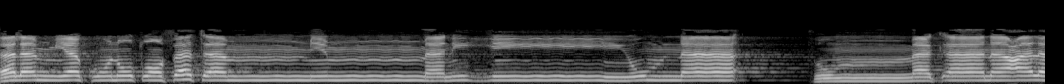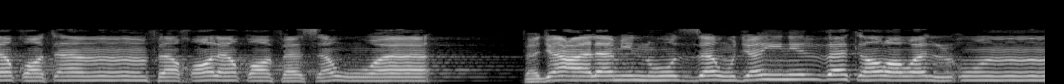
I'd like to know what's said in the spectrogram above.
ألم يك نطفة من مني يمنى ثم كان علقة فخلق فسوى فجعل منه الزوجين الذكر والأنثى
